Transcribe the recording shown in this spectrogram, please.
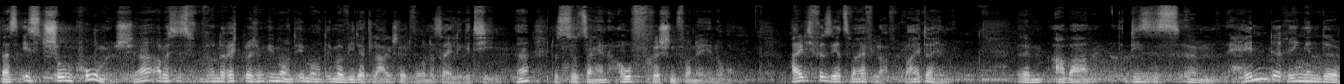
Das ist schon komisch, ja? aber es ist von der Rechtsprechung immer und immer und immer wieder klargestellt worden, das sei legitim. Ja? Das ist sozusagen ein Auffrischen von Erinnerungen. Halte ich für sehr zweifelhaft, weiterhin. Ähm, aber dieses ähm, händeringende,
